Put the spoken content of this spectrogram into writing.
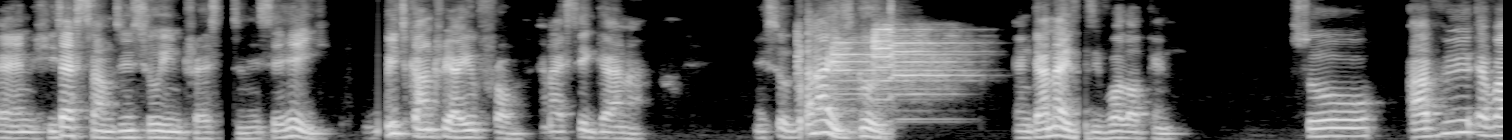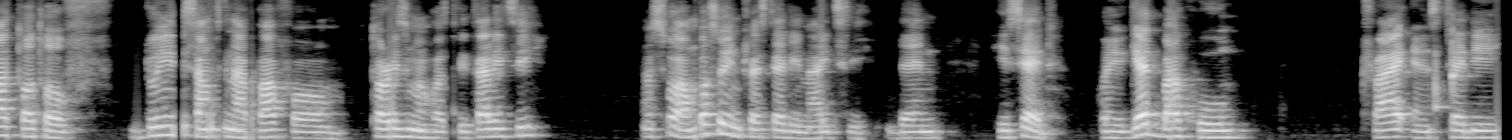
And he said something so interesting. He said, Hey, which country are you from? And I said, Ghana. And so Ghana is good and Ghana is developing. So have you ever thought of doing something apart from tourism and hospitality? And so I'm also interested in IT. Then he said, when you get back home, try and study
